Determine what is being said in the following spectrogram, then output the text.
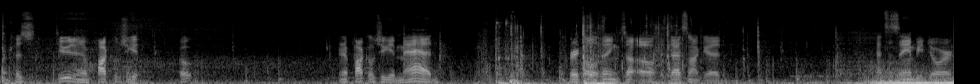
Because, dude, in Apocalypse you get... Oh. In Apocalypse you get mad. Break all the things. Uh-oh. That's not good. That's a zombie door.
